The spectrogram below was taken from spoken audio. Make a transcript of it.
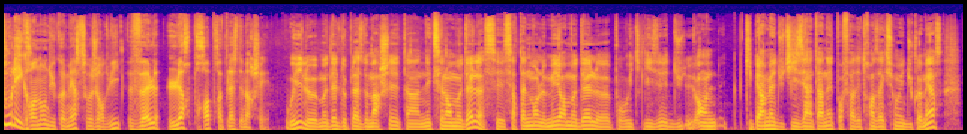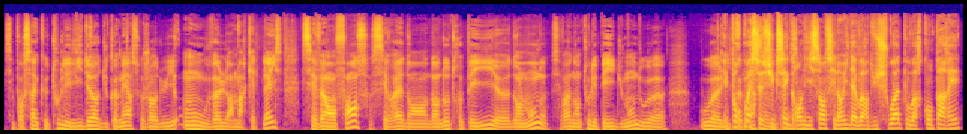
tous les grands noms du commerce aujourd'hui veulent leur propre place de marché. Oui, le modèle de place de marché est un excellent modèle. C'est certainement le meilleur modèle pour utiliser, du, en, qui permet d'utiliser Internet pour faire des transactions et du commerce. C'est pour ça que tous les leaders du commerce aujourd'hui ont ou veulent leur marketplace. C'est vrai en France, c'est vrai dans d'autres pays euh, dans le monde, c'est vrai dans tous les pays du monde où... euh, où et pourquoi ce succès grandissant C'est l'envie d'avoir du choix, de pouvoir comparer?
